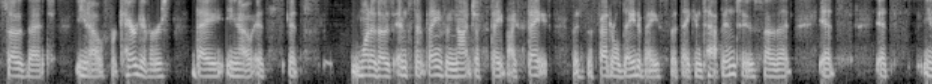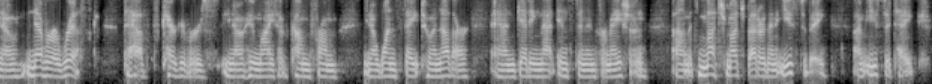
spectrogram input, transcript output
so that you know for caregivers they you know it's it's one of those instant things and not just state by state but it's a federal database that they can tap into so that it's it's you know never a risk to have caregivers, you know, who might have come from, you know, one state to another and getting that instant information. Um, it's much, much better than it used to be. Um, it used to take,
